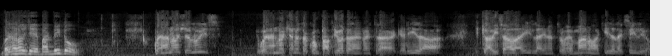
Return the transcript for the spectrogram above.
Buenas noches, Pardito. Buenas noches, Luis. Buenas noches a nuestros compatriotas de nuestra querida esclavizada isla y nuestros hermanos aquí del exilio.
